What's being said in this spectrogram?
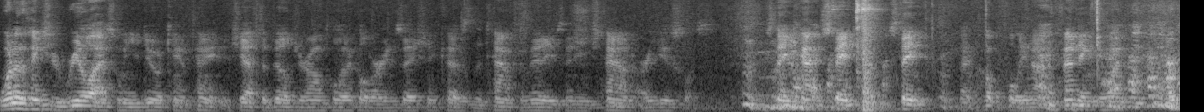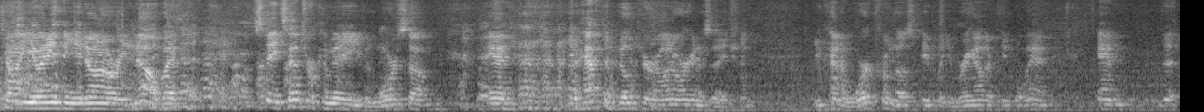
one of the things you realize when you do a campaign is you have to build your own political organization because the town committees in each town are useless. State, state, state, hopefully not offending anyone, or telling you anything you don't already know, but state central committee even more so. And you have to build your own organization. You kind of work from those people, you bring other people in. And the,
